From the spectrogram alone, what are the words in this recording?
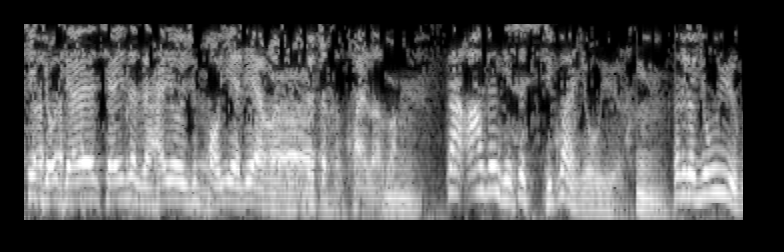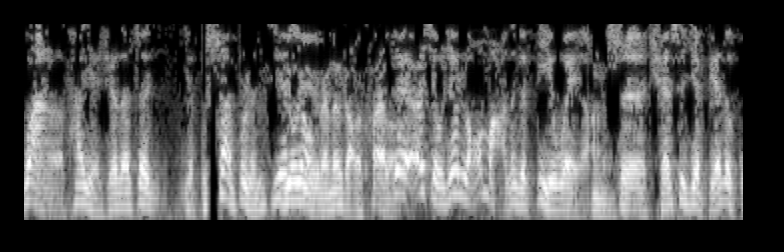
踢球前前一阵子还又去泡夜店嘛什么的，这很快乐嘛。但阿根廷是习惯忧郁了，嗯，那这个忧郁惯了，他也觉得这也不算不能接受，忧郁里面能找到快乐。对，而且我觉得老马那个地位啊，是全世界别的国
